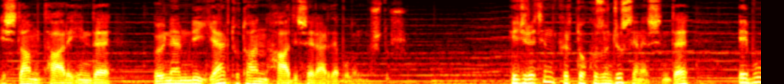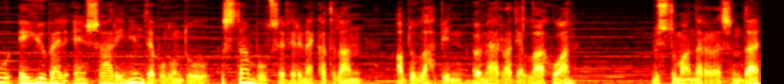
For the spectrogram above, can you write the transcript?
İslam tarihinde önemli yer tutan hadiselerde bulunmuştur. Hicretin 49. senesinde Ebu Eyyub el-Ensari'nin de bulunduğu İstanbul seferine katılan Abdullah bin Ömer radıyallahu an Müslümanlar arasında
